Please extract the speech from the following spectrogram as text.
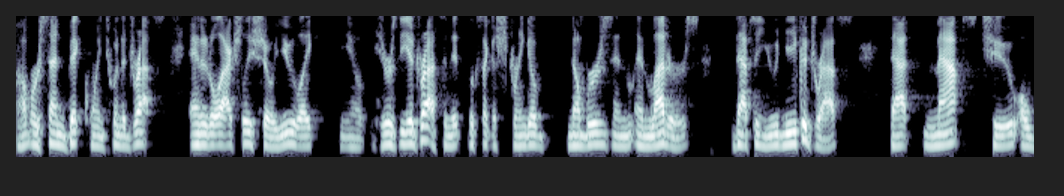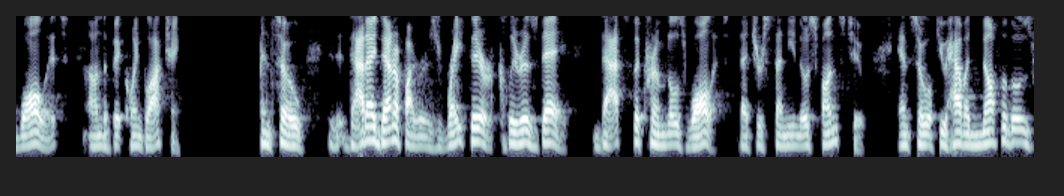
um, or send Bitcoin to an address. And it'll actually show you, like, you know, here's the address. And it looks like a string of numbers and, and letters. That's a unique address that maps to a wallet on the Bitcoin blockchain. And so that identifier is right there, clear as day. That's the criminal's wallet that you're sending those funds to. And so if you have enough of those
